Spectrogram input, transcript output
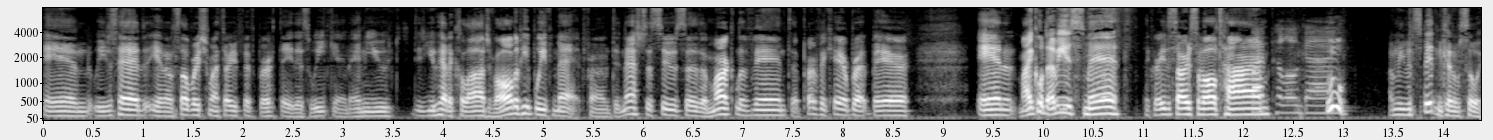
and we just had you know celebration of my 35th birthday this weekend and you you had a collage of all the people we've met from Dinesh D'Souza to Mark Levin to Perfect Hair Bret Baier and Michael W. Smith the greatest artist of all time my pillow guy Ooh, I'm even spitting because I'm so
